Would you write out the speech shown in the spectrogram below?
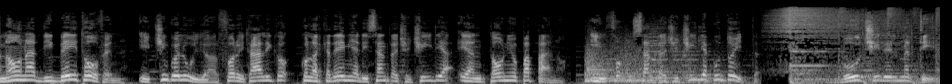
nona di Beethoven, il 5 luglio al Foro Italico con l'Accademia di Santa Cecilia e Antonio Pappano. Info santacecilia.it. Voci del mattino.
